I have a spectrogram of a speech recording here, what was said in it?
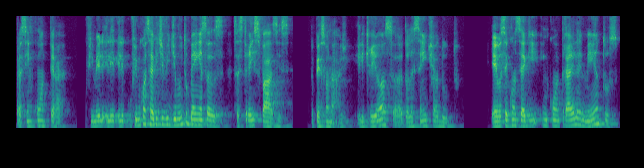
para se encontrar. O filme, ele, ele, ele, o filme consegue dividir muito bem essas, essas três fases do personagem. Ele criança, adolescente adulto. E aí você consegue encontrar elementos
